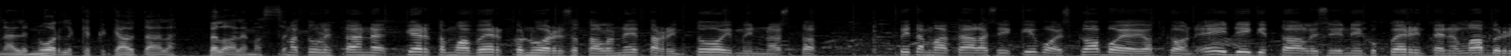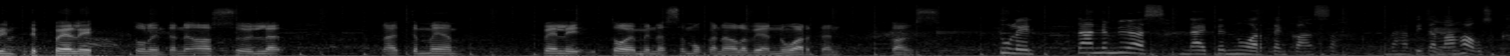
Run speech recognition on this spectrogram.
näille nuorille, ketkä käy täällä pelailemassa. Mä tulin tänne kertomaan verkkonuorisotalon Netarin toiminnasta, pitämään tällaisia kivoja skaboja, jotka on ei-digitaalisia, niin kuin perinteinen labyrinttipeli. Tulin tänne Assuille näiden meidän pelitoiminnassa mukana olevien nuorten kanssa. Tulin tänne myös näiden nuorten kanssa vähän pitämään hauskaa.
